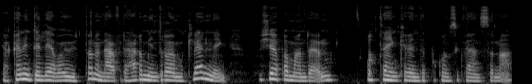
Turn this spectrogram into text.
jag kan inte leva utan den här för det här är min drömklänning. Då köper man den och tänker inte på konsekvenserna.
